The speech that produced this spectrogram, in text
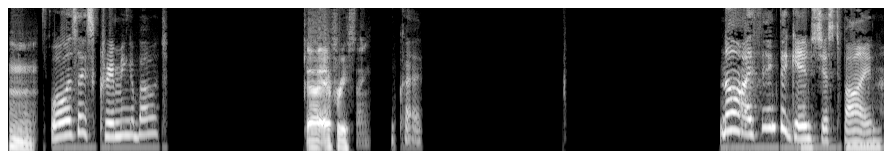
Hmm. What was I screaming about? Uh, everything. Okay. No, I think the game's just fine.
